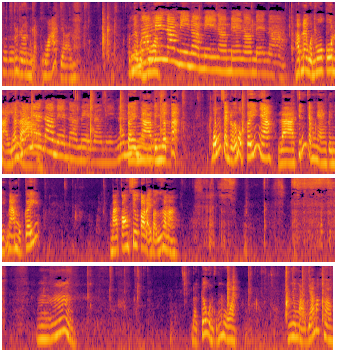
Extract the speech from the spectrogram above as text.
Nó rên gạch quá trời. Hôm nay quỳnh mua hôm nay quỳnh mua cua này á là tiền nhà tiền nhật á. Bốn sen rưỡi một ký nha. Là 900 ngàn tiền việt nam một ký. Mà con siêu to đại bự không à? Đợt trước mình cũng mua, Nhưng mà giá mắc hơn.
